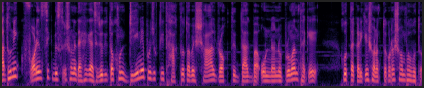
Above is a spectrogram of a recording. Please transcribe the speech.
আধুনিক ফরেন্সিক বিশ্লেষণে দেখা গেছে, যদি তখন ডিএনএ প্রযুক্তি থাকতো, তবে শাল, রক্তের দাগ বা অন্যান্য প্রমাণ থাকে, হত্যাকারীকে শনাক্ত করা সম্ভব হতো।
